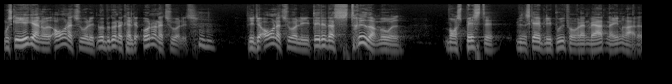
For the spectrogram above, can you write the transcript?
måske ikke er noget overnaturligt. Nu er jeg begyndt at kalde det undernaturligt. Mm-hmm. Fordi det overnaturlige, det er det, der strider mod vores bedste videnskabelige bud på, hvordan verden er indrettet.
